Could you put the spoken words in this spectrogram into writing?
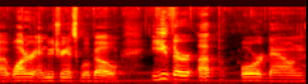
uh, water and nutrients will go either up or down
